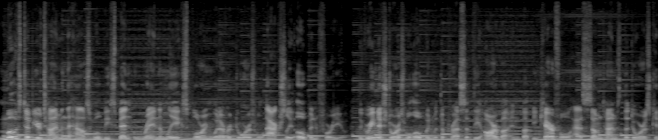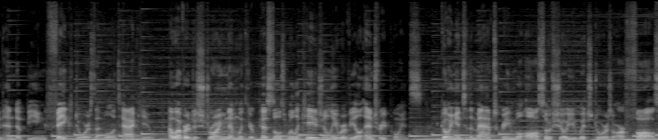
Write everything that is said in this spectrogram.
Most of your time in the house will be spent randomly exploring whatever doors will actually open for you. The greenish doors will open with the press of the R button, but be careful as sometimes the doors can end up being fake doors that will attack you. However, destroying them with your pistols will occasionally reveal entry points. Going into the map screen will also show you which doors are false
